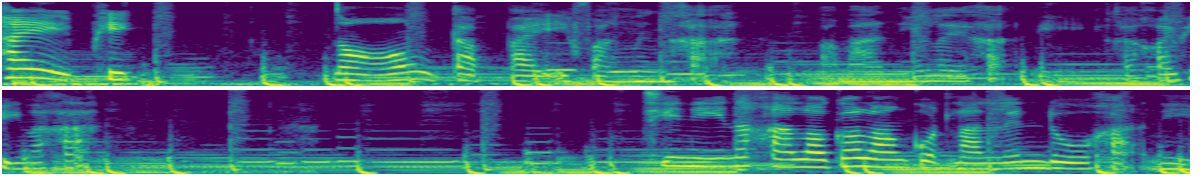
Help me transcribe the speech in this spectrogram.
ให้พลิกน้องกลับไปอีกฝั่งหนึ่งค่ะ ประมาณนี้เลยค่ะนี่ค่อยๆพลิกนะคะ ทีนี้นะคะเราก็ลองกดรันเล่นดูค่ะ นี่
